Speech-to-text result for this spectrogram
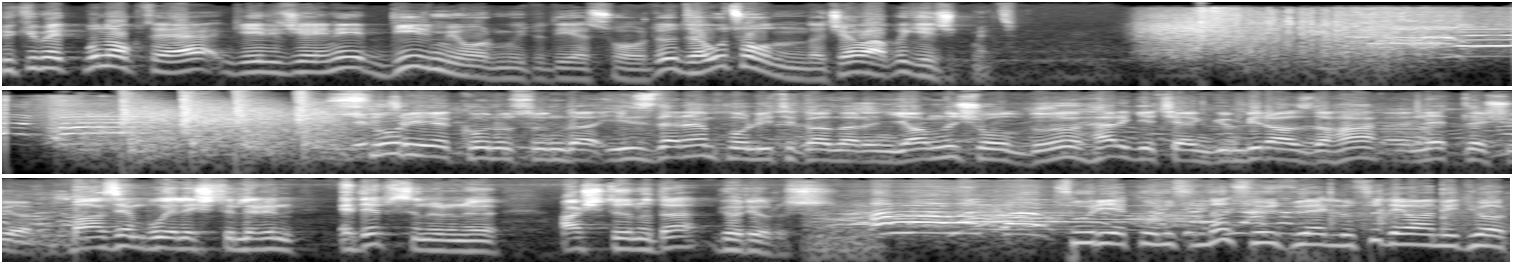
Hükümet bu noktaya geleceğini bilmiyor muydu diye sordu. Davutoğlu'nun da cevabı gecikmedi. Suriye konusunda izlenen politikaların yanlış olduğu her geçen gün biraz daha e, netleşiyor. Bazen bu eleştirilerin edep sınırını aştığını da görüyoruz. Suriye konusunda söz düellosu devam ediyor.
